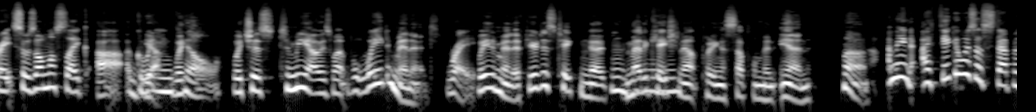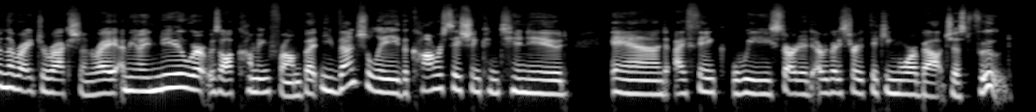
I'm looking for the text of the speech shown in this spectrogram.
right? So it's almost like uh, a green yeah, which, pill. Which is, to me, I always went, well, wait a minute. Right. Wait a minute. If you're just taking a mm-hmm. medication out, putting a supplement in, huh? I mean, I think it was a step in the right direction, right? I mean, I knew where it was all coming from, but eventually the conversation continued. And I think we started, everybody started thinking more about just food.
